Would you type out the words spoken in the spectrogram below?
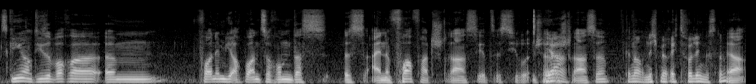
Es ging auch diese Woche ähm, vornehmlich auch bei uns darum, dass es eine Vorfahrtsstraße jetzt ist, die Rüttenscheider Ja. Straße. Genau, nicht mehr rechts vor links. Ne? Ja,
